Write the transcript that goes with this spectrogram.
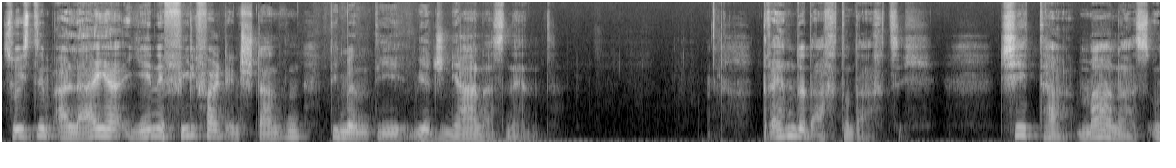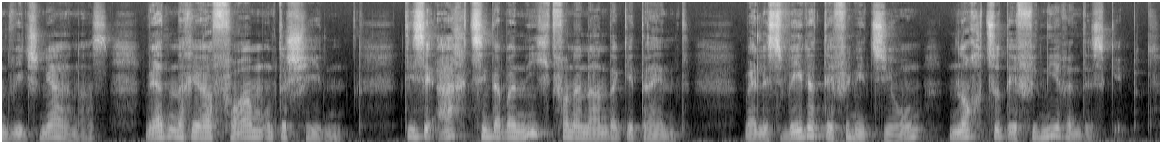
so ist im Alaya jene Vielfalt entstanden, die man die Vijnanas nennt. 388. Chitta, Manas und Vijnanas werden nach ihrer Form unterschieden. Diese acht sind aber nicht voneinander getrennt, weil es weder Definition noch zu Definierendes gibt.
